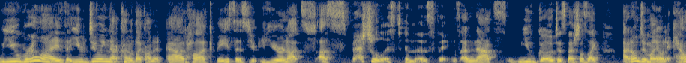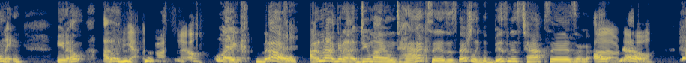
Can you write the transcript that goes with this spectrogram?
you realize that you're doing that kind of like on an ad hoc basis you're, you're, not a specialist in those things and that's you go to specialists like i don't do my own accounting you know, I don't. Yeah, gosh, no. Like, no, I'm not gonna do my own taxes, especially with business taxes and oh, oh no. No.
